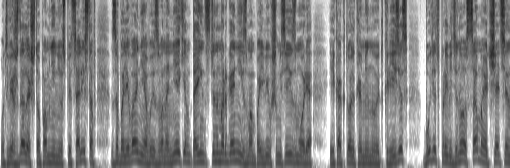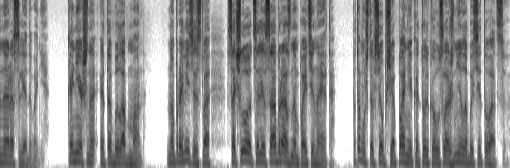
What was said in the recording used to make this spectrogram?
Утверждалось, что, по мнению специалистов, заболевание вызвано неким таинственным организмом, появившимся из моря, и как только минует кризис, будет проведено самое тщательное расследование. Конечно, это был обман. Но правительство сочло целесообразным пойти на это, потому что всеобщая паника только усложнила бы ситуацию.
